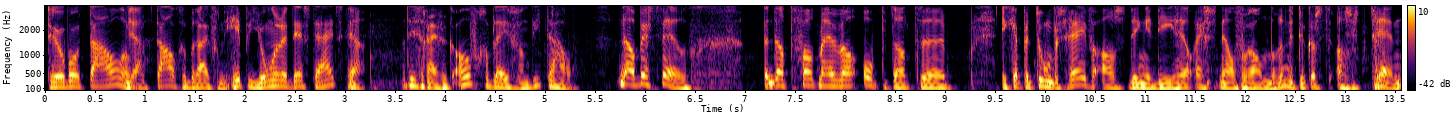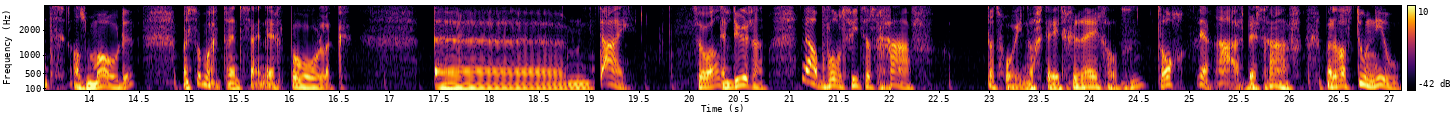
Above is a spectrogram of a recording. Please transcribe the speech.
Turbotaal. Ja. het taalgebruik van hippe jongeren destijds. Ja. Wat is er eigenlijk overgebleven van die taal? Nou, best veel. Dat valt mij wel op. Dat, eh, ik heb het toen beschreven als dingen die heel erg snel veranderen. Natuurlijk als, als trend, als mode. Maar sommige trends zijn echt behoorlijk eh, taai Zoals? en duurzaam. Nou, bijvoorbeeld zoiets als gaaf. Dat hoor je nog steeds geregeld, toch? Ja. Ah, dat is best gaaf. Maar dat was toen nieuw.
